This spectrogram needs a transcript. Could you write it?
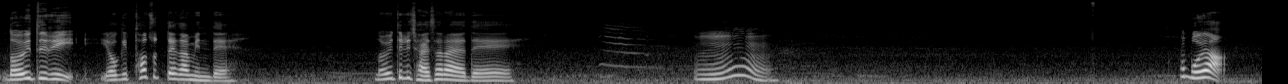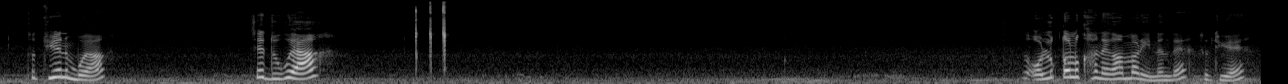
너희들이 여기 터줏대감인데 너희들이 잘 살아야 돼. 음. 어 뭐야? 저 뒤에는 뭐야? 쟤 누구야? 얼룩덜룩한 애가 한 마리 있는데 저 뒤에.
